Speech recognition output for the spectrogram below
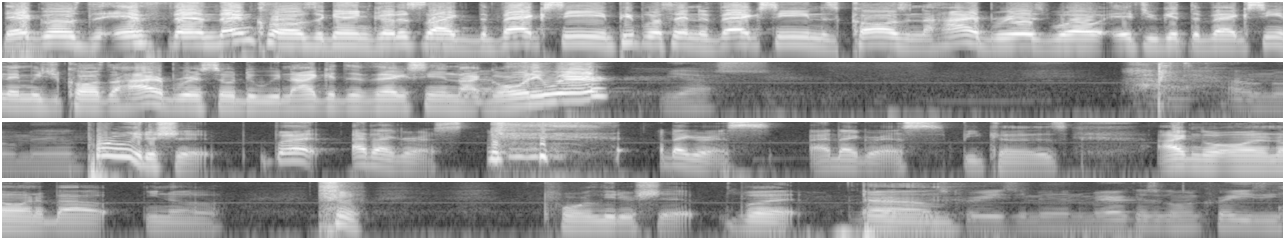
there goes the if then then clause again because it's like the vaccine. People are saying the vaccine is causing the hybrids. Well, if you get the vaccine, that means you cause the hybrids. So do we not get the vaccine and not Yes. go anywhere? Yes. I don't know, man. Poor leadership. But I digress. I digress. I digress because I can go on and on about you know poor leadership. But America's um, crazy, man. America's going crazy.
